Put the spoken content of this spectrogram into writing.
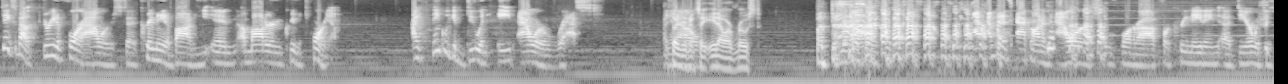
It takes about three to four hours to cremate a body in a modern crematorium. I think we could do an eight-hour rest. I You thought you were going to say eight hour roast. but I, I'm going to tack on an hour or two for uh, for cremating a deer, which is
